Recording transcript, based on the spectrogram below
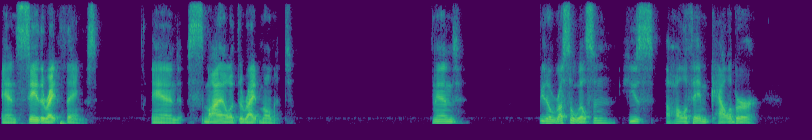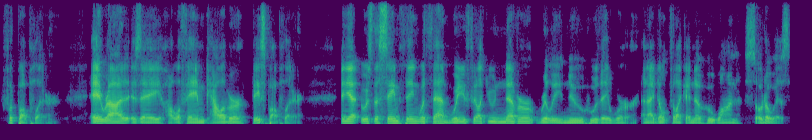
and say the right things and smile at the right moment. And, you know, Russell Wilson, he's a Hall of Fame caliber football player. A Rod is a Hall of Fame caliber baseball player. And yet it was the same thing with them where you feel like you never really knew who they were. And I don't feel like I know who Juan Soto is.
